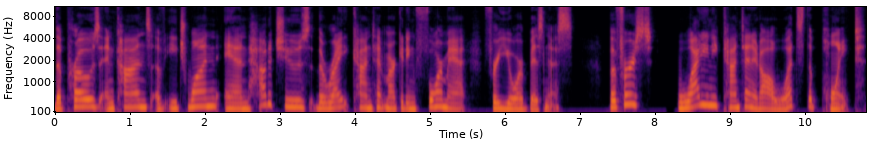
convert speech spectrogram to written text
the pros and cons of each one, and how to choose the right content marketing format for your business. But first, why do you need content at all? What's the point?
